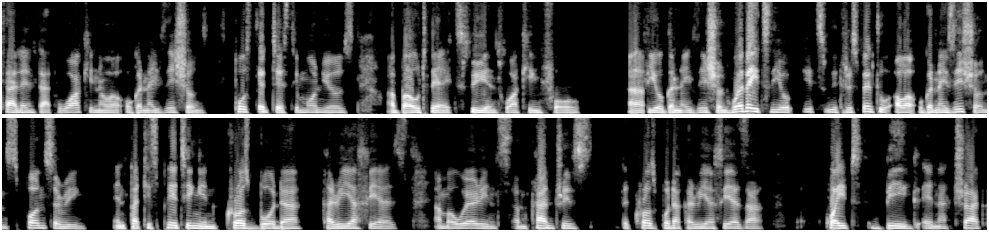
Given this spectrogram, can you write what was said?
talent that work in our organizations, posted testimonials about their experience working for uh, the organization, whether it's the it's with respect to our organization sponsoring and participating in cross-border career fairs. I'm aware in some countries the cross-border career fairs are quite big and attract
